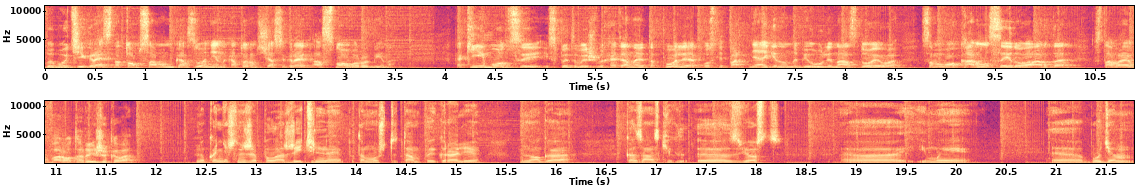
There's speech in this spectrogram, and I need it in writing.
Вы будете играть на том самом газоне, на котором сейчас играет основа Рубина. Какие эмоции испытываешь, выходя на это поле после Портнягина, Набиулина, Аздоева, самого Карлоса Эдуарда, вставая в ворота Рыжикова? Ну, конечно же, положительные, потому что там поиграли много казанских э, звезд, э, и мы э, будем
